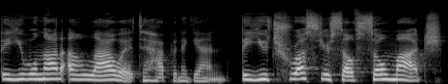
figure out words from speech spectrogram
that you will not allow it to happen again. That you trust yourself so much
